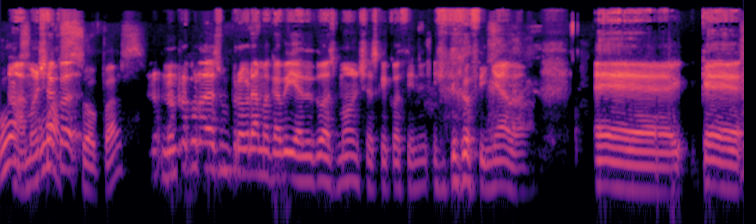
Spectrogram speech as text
Unhas, no, monxa unhas sopas. Non, non recordades un programa que había de dúas monxas que, cocin, que cociñaban eh, que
